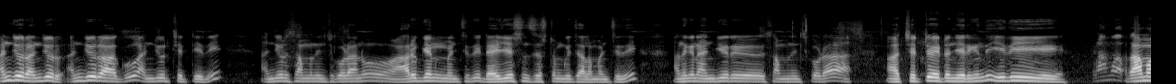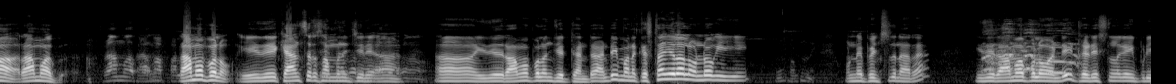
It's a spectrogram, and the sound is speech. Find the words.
అంజూరు అంజూరు. అంజూరు ఆకు అంజూరు చెట్టు ఇది. అంజూరు సంబంధించి కూడాను ఆరోగ్యానికి మంచిది డైజెషన్ సిస్టమ్కి చాలా మంచిది. అందుకని అంజూరు సంబంధించి కూడా ఆ చెట్టు వేయటం జరిగింది. ఇది రామ రామాకు. రామఫలం. ఇది క్యాన్సర్ సంబంధించిన ఇది రామఫలం చెట్టు అంట. అంటే మన కృష్ణా జిల్లాలో ఉండవు ఇవి. ఉన్నాయి పెంచుతున్నారా? ఇది రామఫలం అండి. ట్రెడిషనల్గా ఇప్పుడు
